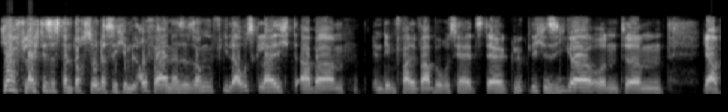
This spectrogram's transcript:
Ja, vielleicht ist es dann doch so, dass sich im Laufe einer Saison viel ausgleicht, aber in dem Fall war Borussia jetzt der glückliche Sieger und ähm, ja,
